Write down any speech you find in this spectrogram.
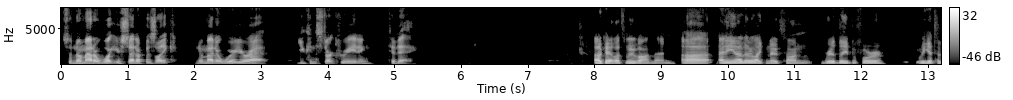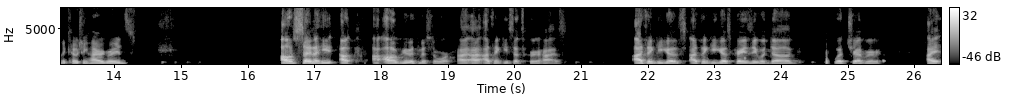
So no matter what your setup is like, no matter where you're at, you can start creating today. Okay, let's move on then. Uh any other like notes on Ridley before we get to the coaching higher grades? I'll say that he. I'll, I'll agree with Mr. Orr. I, I I think he sets career highs. I think he goes. I think he goes crazy with Doug, with Trevor. I,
